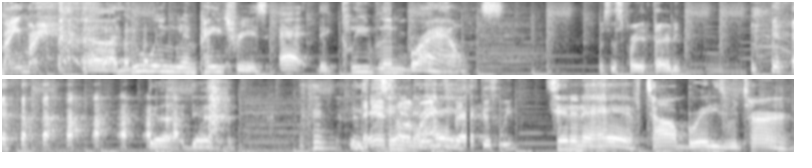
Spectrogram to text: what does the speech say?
Bang bang. Uh, New England Patriots at the Cleveland Browns. What's the spread? Thirty. The, the, 10 And Tom and a Brady's half. back this week. 10 and a half. Tom Brady's return.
